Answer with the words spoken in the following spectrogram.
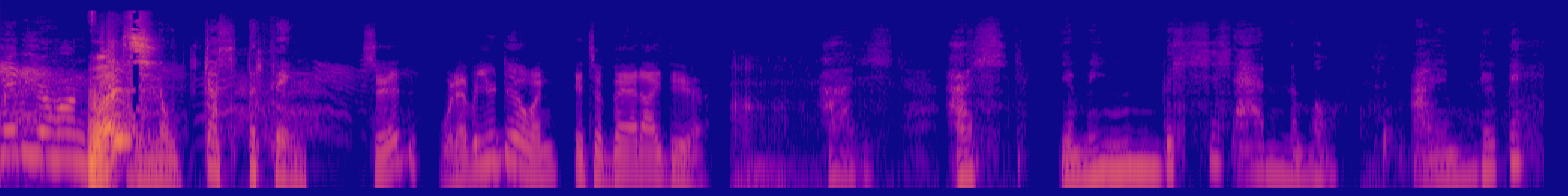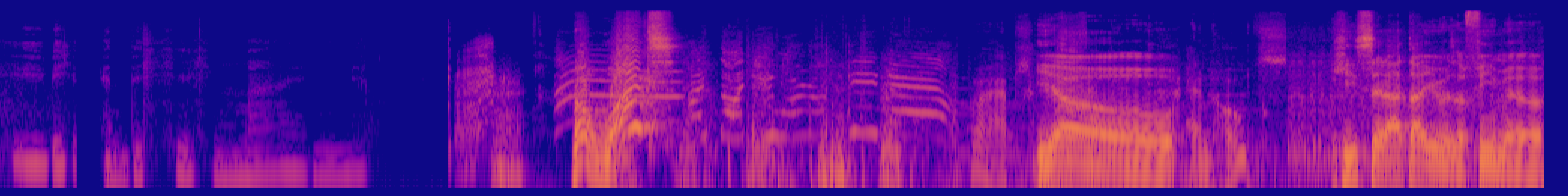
Maybe you're hungry. What? You know just the thing. Sid, whatever you're doing, it's a bad idea. Hush, hush, you mean vicious animal. I'm your baby, and this is my milk. Bro, what? I thought you were a female! Perhaps. Yo. And hopes. He said, I thought you was a female.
